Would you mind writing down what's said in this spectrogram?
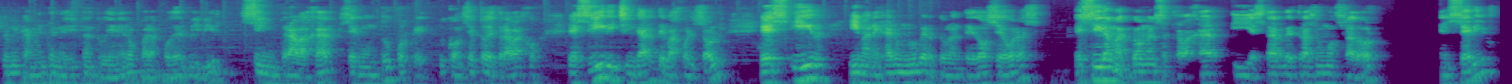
que únicamente necesitan tu dinero para poder vivir sin trabajar, según tú? Porque tu concepto de trabajo es ir y chingarte bajo el sol, es ir y manejar un Uber durante 12 horas, ¿Es ir a McDonald's a trabajar y estar detrás de un mostrador? ¿En serio?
